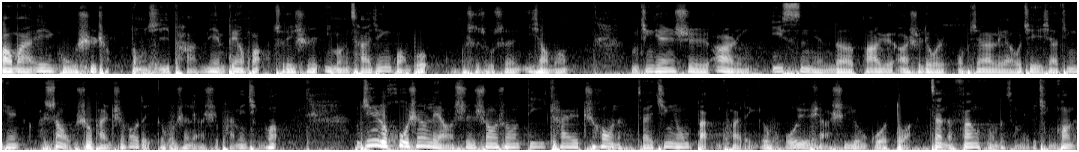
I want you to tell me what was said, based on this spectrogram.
号脉 A 股市场，洞悉盘面变化。这里是易盟财经广播，我是主持人易小萌。那么今天是二零一四年的八月二十六日，我们先来了解一下今天上午收盘之后的一个沪深两市盘面情况。那么今日沪深两市双双低开之后呢，在金融板块的一个活跃下，是有过短暂的翻红的这么一个情况的。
